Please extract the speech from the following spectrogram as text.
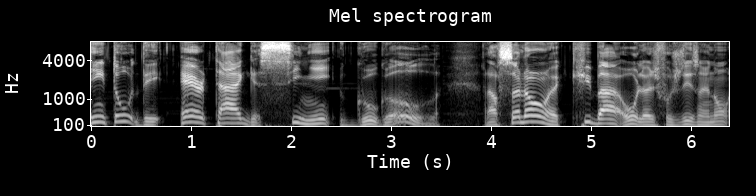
Bientôt des AirTags signés Google. Alors, selon euh, Cuba, oh là, il faut que je dise un nom,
